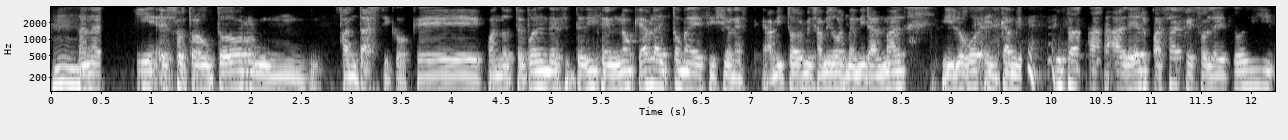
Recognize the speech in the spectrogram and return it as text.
Mm. Dan Ariely es otro autor mm, fantástico que cuando te pueden te dicen no que habla de toma de decisiones a mí todos mis amigos me miran mal y luego en cambio empiezo a, leer pasajes o les doy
